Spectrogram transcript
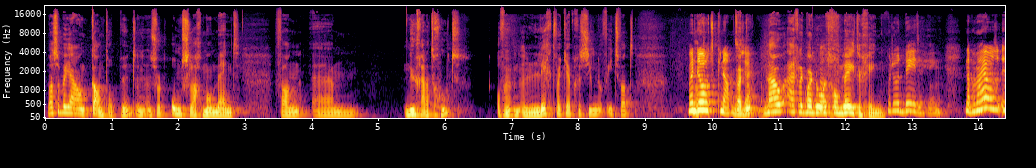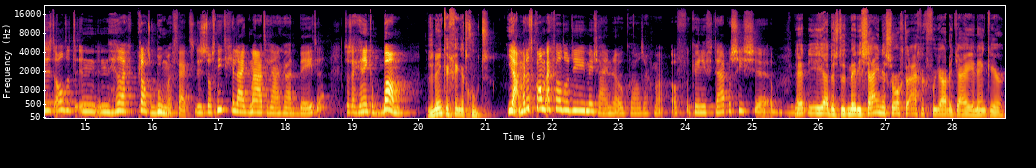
Was er bij jou een kantelpunt, een, een soort omslagmoment van ehm, nu gaat het goed? Of een- een licht wat je hebt gezien of iets wat... waardoor het knapt, Waardoor, zeg maar. Nou, eigenlijk waardoor het gewoon beter ging. Waardoor het beter ging. Nou, bij mij was, is het altijd een, een heel erg klad-boom effect. Dus het was niet gelijkmatig aan gaat het beter. Het was echt in één keer bam. Dus in één keer ging het goed. Ja, maar dat kwam echt wel door die medicijnen ook wel, zeg maar. Of ik weet niet of je daar precies... op- Nee, Ja, dus de medicijnen zorgden eigenlijk voor jou dat jij in één keer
